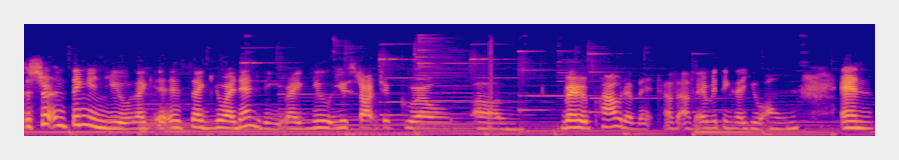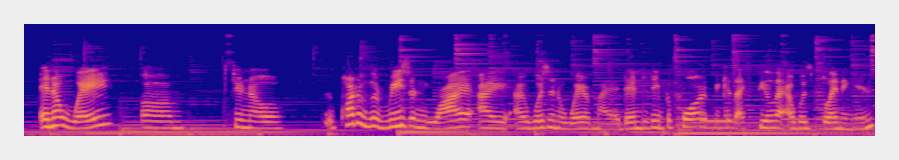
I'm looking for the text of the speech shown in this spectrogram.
the certain thing in you like it's like your identity right you you start to grow um very proud of it of, of everything that you own and in a way um you know part of the reason why I, I wasn't aware of my identity before Mhm. because I feel like I was blending in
